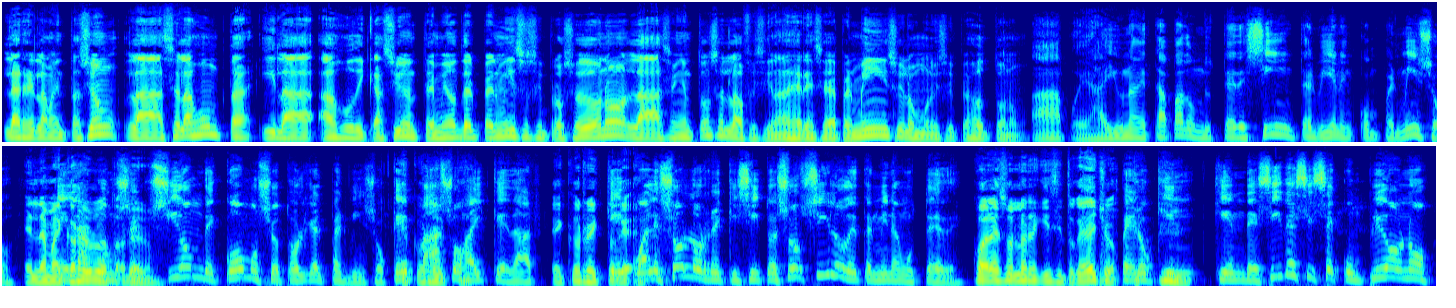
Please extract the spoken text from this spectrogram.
La reglamentación la hace la Junta y la adjudicación en términos del permiso, si procede o no, la hacen entonces la Oficina de Gerencia de Permiso y los municipios autónomos. Ah, pues hay una etapa donde ustedes sí intervienen con permiso. En el marco la concepción de cómo se otorga el permiso, qué pasos hay que dar, Es correcto. que- cuáles son los requisitos requisitos, eso sí lo determinan ustedes. ¿Cuáles son los requisitos? Que de hecho, Pero quien, quien decide si se cumplió o no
